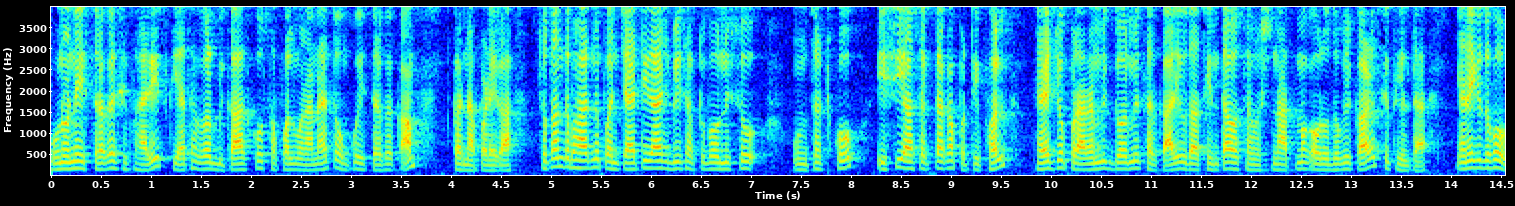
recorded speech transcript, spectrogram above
उन्होंने इस तरह का सिफारिश किया था। अगर विकास को सफल बनाना है तो हमको इस तरह का काम करना पड़ेगा। स्वतंत्र भारत में पंचायती राज बीस अक्टूबर उन्नीस उनसठ को इसी आवश्यकता का प्रतिफल है जो प्रारंभिक दौर में सरकारी उदासीनता और संरचनात्मक अवरोधों के कारण शिथिल था। यानी कि देखो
